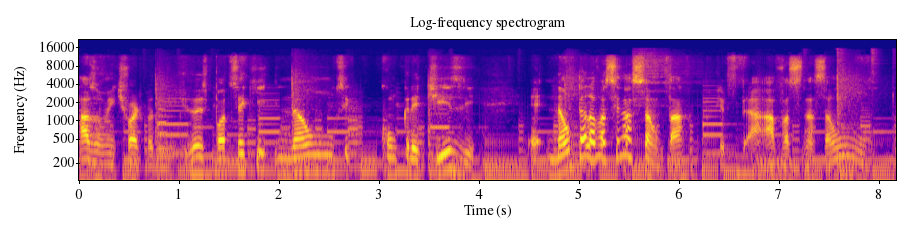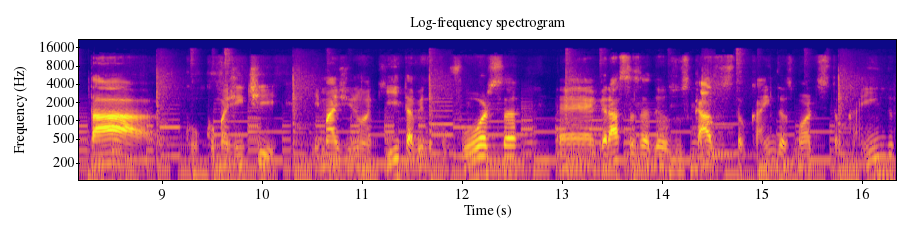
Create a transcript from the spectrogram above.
razoavelmente forte para 2022, pode ser que não se concretize, é, não pela vacinação, tá? Porque a, a vacinação tá como a gente imaginou aqui, tá vindo com força, É, graças a Deus os casos estão caindo, as mortes estão caindo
